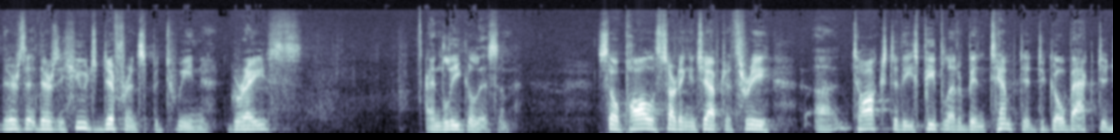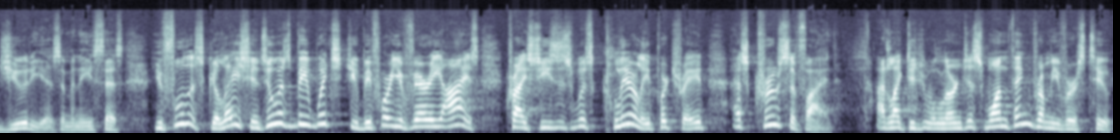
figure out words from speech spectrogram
There's a, there's a huge difference between grace and legalism. So, Paul, starting in chapter 3, uh, talks to these people that have been tempted to go back to Judaism, and he says, You foolish Galatians, who has bewitched you before your very eyes? Christ Jesus was clearly portrayed as crucified. I'd like to learn just one thing from you, verse 2.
